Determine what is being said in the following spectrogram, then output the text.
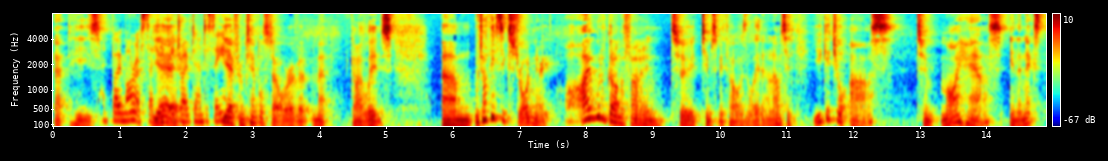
at his Had Bo Morris, I Yeah. think he drove down to see him. yeah, from Templestowe, wherever Matt Guy lives, um, which I think is extraordinary. I would have got on the phone to Tim Smith, who I was the leader, and I said, "You get your ass to my house in the next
